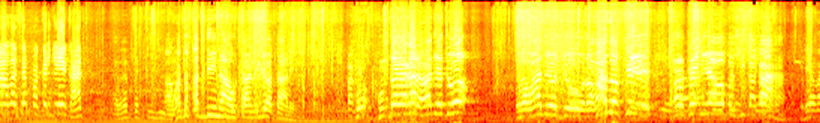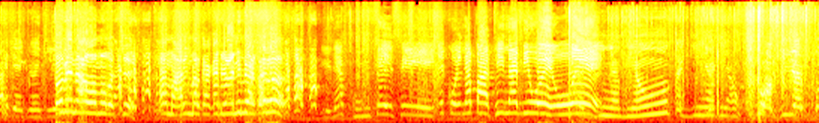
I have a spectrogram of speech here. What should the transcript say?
પાવર સે પકડજો એક હાથ. હવે પતી હવે તો કદી ના આવતા નહીં લ્યો તાણી. પકડો. ફૂમતા કાકા રવા દેજો. રવા દેજો રવા દો કે હરખાઈ નહીં આવો પછી કાકા. રેવા દેજો એટલે. તમે ના આવો અમે વચ્ચે. આ મારી મારા કાકા બેવાની મેટર એને ફૂમતે છે એ કોઈના પાથી ના બી હોય ઓએ અહીંયા બેહું, કજીયા બેહું. ચોકી યાર તો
